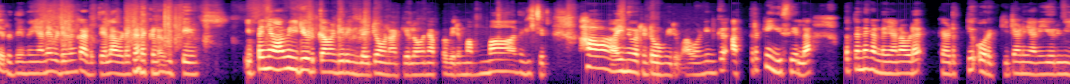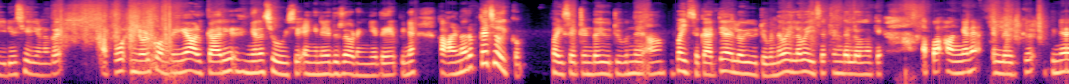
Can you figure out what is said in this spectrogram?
ചെറുതായിരുന്നു. ഞാൻ എവിടെ നിന്നും കടത്തിയാൽ അവിടെ കിടക്കണ കുട്ടിയും ഇപ്പം ഞാൻ വീഡിയോ എടുക്കാൻ വേണ്ടി റിംഗ് ലൈറ്റ് ഓൺ ആക്കിയല്ലോ. ഓൻ അപ്പൊ വരും അമ്മ എന്ന് വിളിച്ചിട്ട് ഹായ് എന്ന് പറഞ്ഞിട്ട് ഓൻ വരും. അതുകൊണ്ട് എനിക്ക് അത്രയ്ക്ക് ഈസി അല്ല. അപ്പൊ തന്നെ കണ്ട ഞാൻ അവിടെ കിടത്തി ഉറക്കിയിട്ടാണ് ഞാൻ ഈ ഒരു വീഡിയോ ചെയ്യണത്. അപ്പോൾ എന്നോട് കുറേ ആൾക്കാർ ഇങ്ങനെ ചോദിച്ചു എങ്ങനെയാണ് ഇത് തുടങ്ങിയത്? പിന്നെ കാണുന്നവരൊക്കെ ചോദിക്കും പൈസ ഇട്ടുണ്ടോ യൂട്യൂബിൽ നിന്ന് ആ പൈസക്കാരത്തെ ആയല്ലോ യൂട്യൂബിൽ നിന്ന് വല്ല പൈസ ഇട്ടുണ്ടല്ലോ എന്നൊക്കെ. അപ്പം അങ്ങനെ എല്ലാവർക്ക് പിന്നെ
